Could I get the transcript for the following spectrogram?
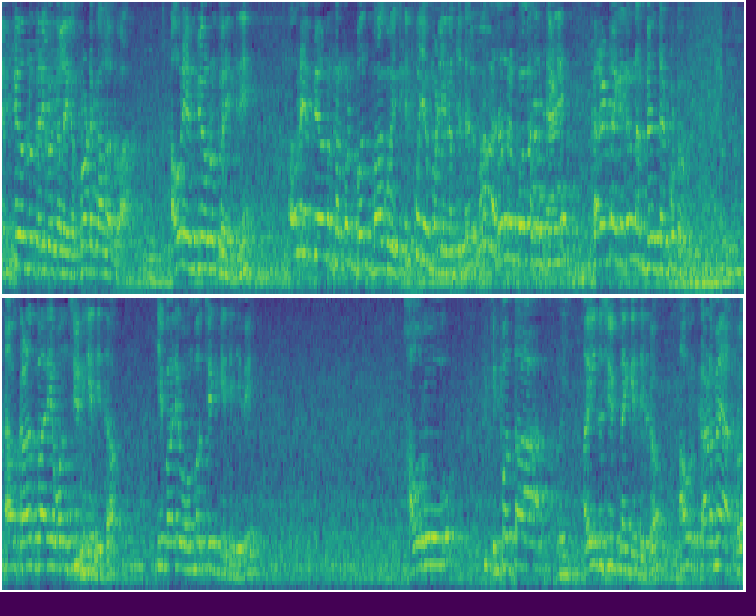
ಎಂ ಪಿ ಅವ್ರನ್ನೂ ಕರಿಬೇಕಲ್ಲ ಈಗ ಪ್ರೋಟೋಕಾಲ್ ಅಲ್ವಾ? ಅವ್ರು ಎಂ ಪಿ ಅವ್ರನ್ನೂ ಕರಿತೀನಿ. ಅವ್ರು ಎಂ ಪಿ ಅವ್ರನ್ನ ಕರ್ಕೊಂಡು ಬಂದು ಭಾಗವಹಿಸ್ತೀನಿ. ಪೂಜೆ ಮಾಡಲಿ ನಮ್ಮ ಜೊತೆ ಬೋಗಸ್ ಅಂದ್ರೆ ಬೋಗಸ್ ಅಂತ ಹೇಳಿ ಕರೆಕ್ಟ್ ಆಗಿದ್ರೆ ನಾನು ಬೇಲ್ ತಡ್ಬಿಟ್ಟು ನಾವು ಕಳೆದ ಬಾರಿ ಒಂದು ಸೀಟ್ ಗೆದ್ದಿದ್ದೋ. ಈ ಬಾರಿ ಒಂಬತ್ತು ಸೀಟ್ ಗೆದ್ದಿದ್ದೀವಿ. ಅವರು ಇಪ್ಪತ್ತ ಐದು ಸೀಟ್ನ ಗೆದ್ದಿದ್ರು. ಅವ್ರು ಕಡಿಮೆ ಆದರು.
